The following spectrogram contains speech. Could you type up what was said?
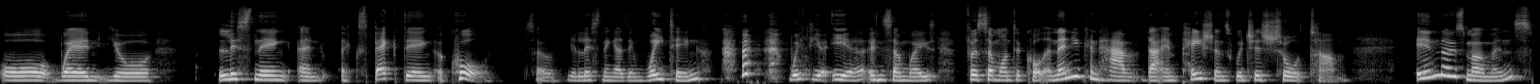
or when you're listening and expecting a call. So you're listening as in waiting with your ear in some ways for someone to call. And then you can have that impatience, which is short term. In those moments,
